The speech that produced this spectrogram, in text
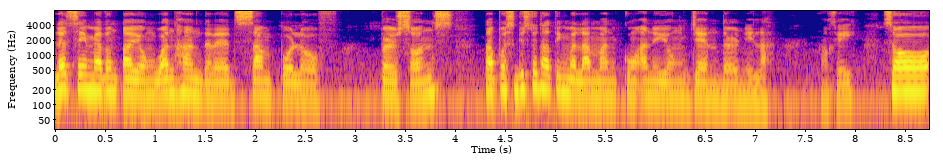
let's say meron tayong 100 sample of persons tapos gusto nating malaman kung ano yung gender nila. Okay? So,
